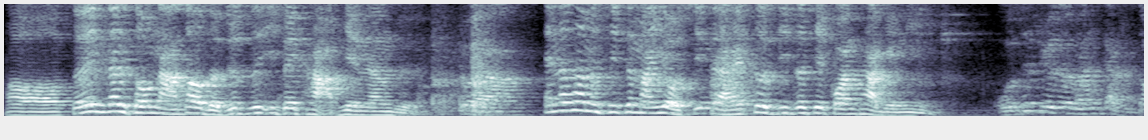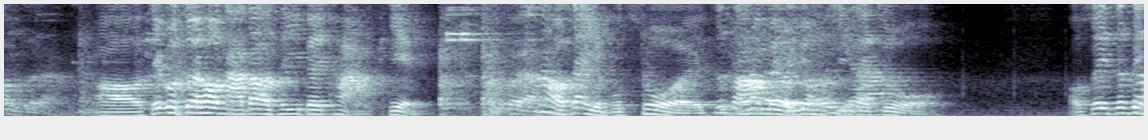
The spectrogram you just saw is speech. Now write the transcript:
哦，所以你那时候拿到的就是一堆卡片这样子。对啊，哎、那他们其实蛮有心的，还设计这些关卡给你。我是觉得蛮感动的啦。哦，结果最后拿到的是一堆卡片，对啊，那好像也不错哎，至少他没有用心在做。哦，所以这是你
